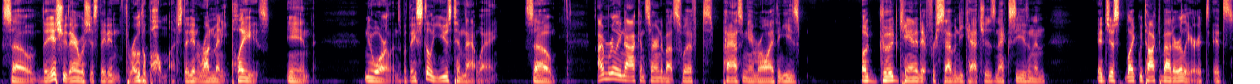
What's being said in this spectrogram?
So the issue there was just they didn't throw the ball much. They didn't run many plays in New Orleans, but they still used him that way. So I'm really not concerned about Swift's passing game role. I think he's a good candidate for 70 catches next season. And it just like we talked about earlier, it's it's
